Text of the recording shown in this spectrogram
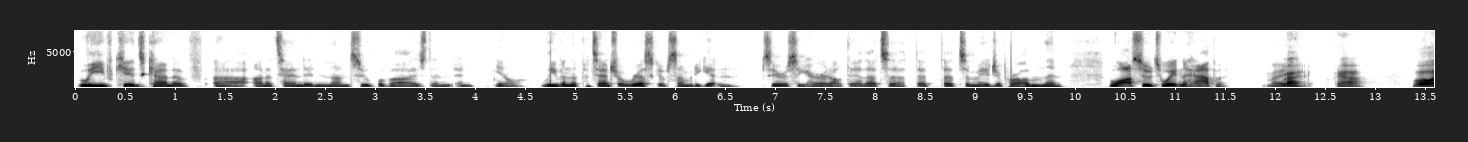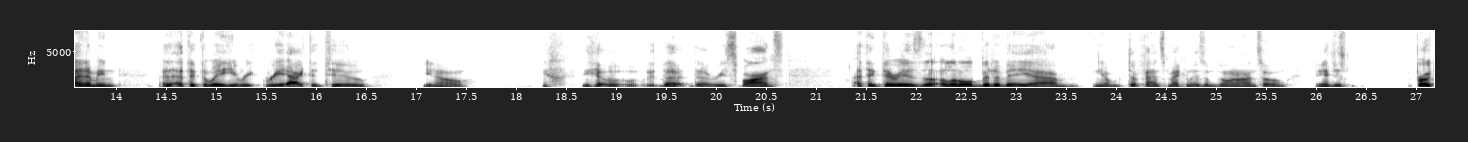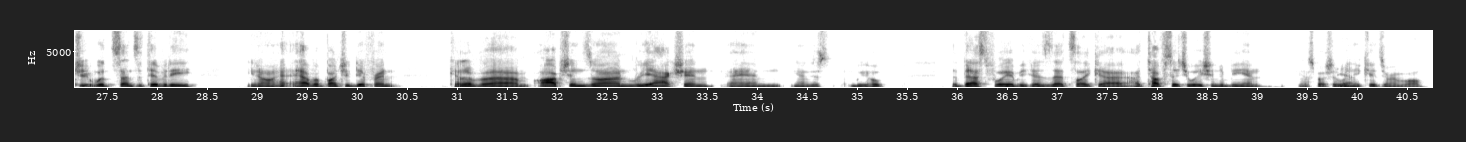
leave kids kind of uh, unattended and unsupervised and and you know leaving the potential risk of somebody getting seriously hurt out there that's a that that's a major problem then lawsuits waiting to happen right? Right yeah. Well and i mean i, I think the way he re- reacted to you know the the response i think there is a, little bit of a um, you know defense mechanism going on. So you know just approach it with sensitivity you know have a bunch of different kind of um, options on reaction and you know just we hope the best for you because that's like a, a tough situation to be in you know, especially yeah. when your kids are involved.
